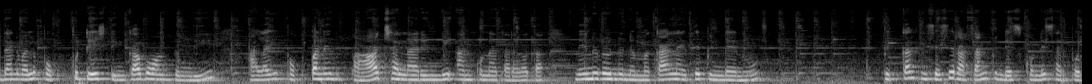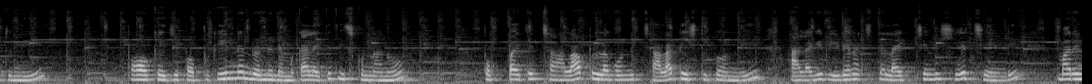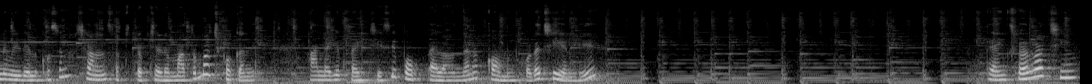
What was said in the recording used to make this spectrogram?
దానివల్ల పప్పు టేస్ట్ ఇంకా బాగుంటుంది. అలాగే పప్పు అనేది బాగా చల్లారింది అనుకున్న తర్వాత నేను రెండు నిమ్మకాయలను అయితే పిండాను. పిక్కలు తీసేసి రసాన్ని పిండేసుకోండి సరిపోతుంది. పావు కేజీ పప్పుకి నేను రెండు నిమ్మకాయలు అయితే తీసుకున్నాను. పప్పు అయితే చాలా పుల్లగా ఉంది చాలా టేస్టీగా ఉంది. అలాగే వీడియో నచ్చితే లైక్ చేయండి షేర్ చేయండి. మరిన్ని వీడియోల కోసం నా ఛానల్ సబ్స్క్రైబ్ చేయడం మాత్రం మర్చిపోకండి. అలాగే ట్రై చేసి పప్పు ఎలా ఉందని నాకు కామెంట్ కూడా చేయండి. Thanks for watching.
